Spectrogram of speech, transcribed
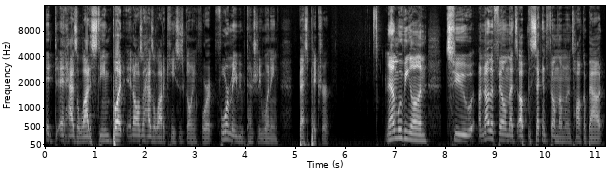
it, it has a lot of steam, but it also has a lot of cases going for it for maybe potentially winning Best Picture. Now, moving on to another film that's up, the second film that I'm going to talk about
